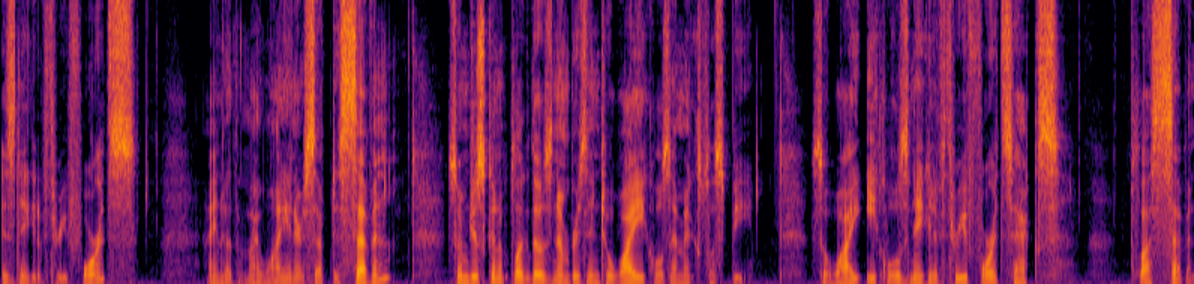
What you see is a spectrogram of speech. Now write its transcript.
is negative 3 fourths. I know that my y-intercept is 7. So I'm just going to plug those numbers into y equals mx plus b. So y equals negative 3 fourths x plus 7.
